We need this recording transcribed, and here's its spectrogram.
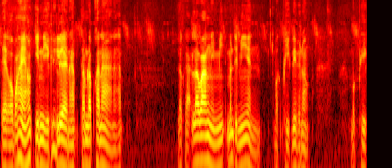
แตกออกมาให้เขากินอีกเรื่อยๆนะครับสำหรับข้าหน้านะครับ แล้วก็ระว่างนี่มีมันจะมีอันบักพริกด้วยพี่น้องบักพริก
